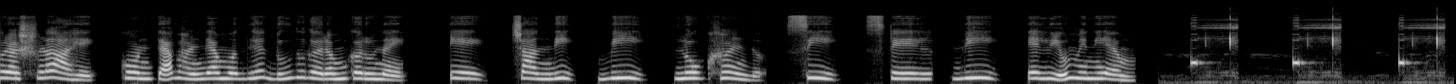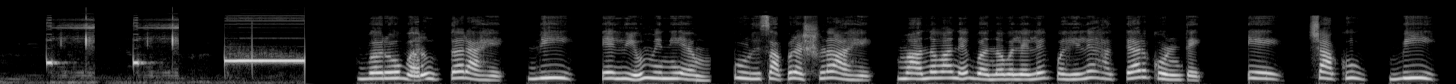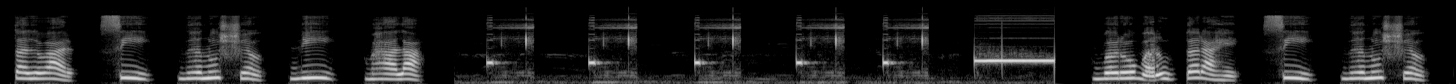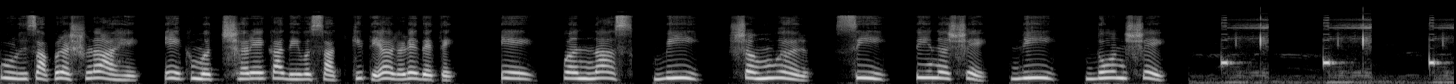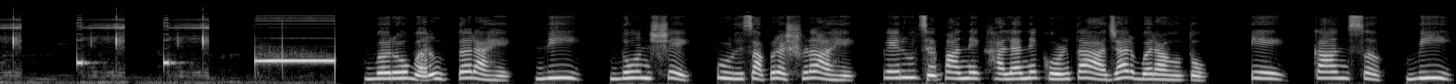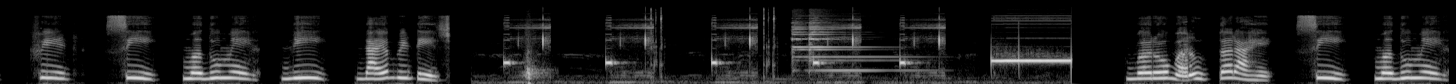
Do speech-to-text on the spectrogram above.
प्रश्न आहे कोणत्या भांड्यामध्ये दूध गरम करू नये? ए. चांदी बी. लोखंड सी. Steel D. एल्युमिनियम. बरोबर उत्तर आहे डी. एल्युमिनियम. पुढचा प्रश्न आहे मानवाने बनवलेले पहिले हत्यार कोणते? ए. चाकू बी. तलवार. सी धनुष्य डी भाला. बरोबर उत्तर आहे. सी धनुष्य. पुढचा प्रश्न आहे. एक मच्छर एका दिवसात किती अरडे देते? ए पन्नास बी शंभर सी तीनशे डी दोनशे बरोबर उत्तर आहे. डी दोनशे. पुढचा प्रश्न आहे. पेरूचे पाने खाल्याने कोणता आजार बरा होतो? ए कांस. बी फीट. सी मधुमेह. D diabetes. बरोबर उत्तर आहे. सी मधुमेह.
